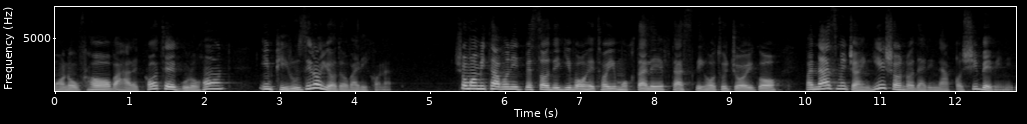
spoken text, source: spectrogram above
مانورها و حرکات گروهان این پیروزی را یادآوری کند شما می توانید به سادگی واحدهای مختلف تسلیحات و جایگاه و نظم جنگیشان را در این نقاشی ببینید.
